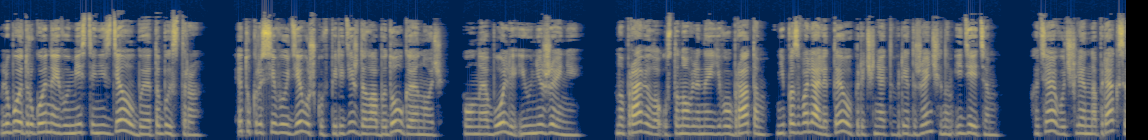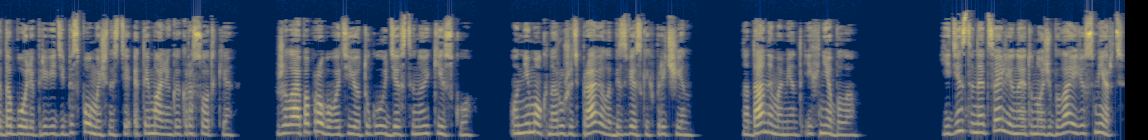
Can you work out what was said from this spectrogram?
Любой другой на его месте не сделал бы это быстро. Эту красивую девушку впереди ждала бы долгая ночь, полная боли и унижений. Но правила, установленные его братом, не позволяли Тео причинять вред женщинам и детям, хотя его член напрягся до боли при виде беспомощности этой маленькой красотки, желая попробовать ее тугую девственную киску. Он не мог нарушить правила без веских причин. На данный момент их не было. Единственной целью на эту ночь была ее смерть.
